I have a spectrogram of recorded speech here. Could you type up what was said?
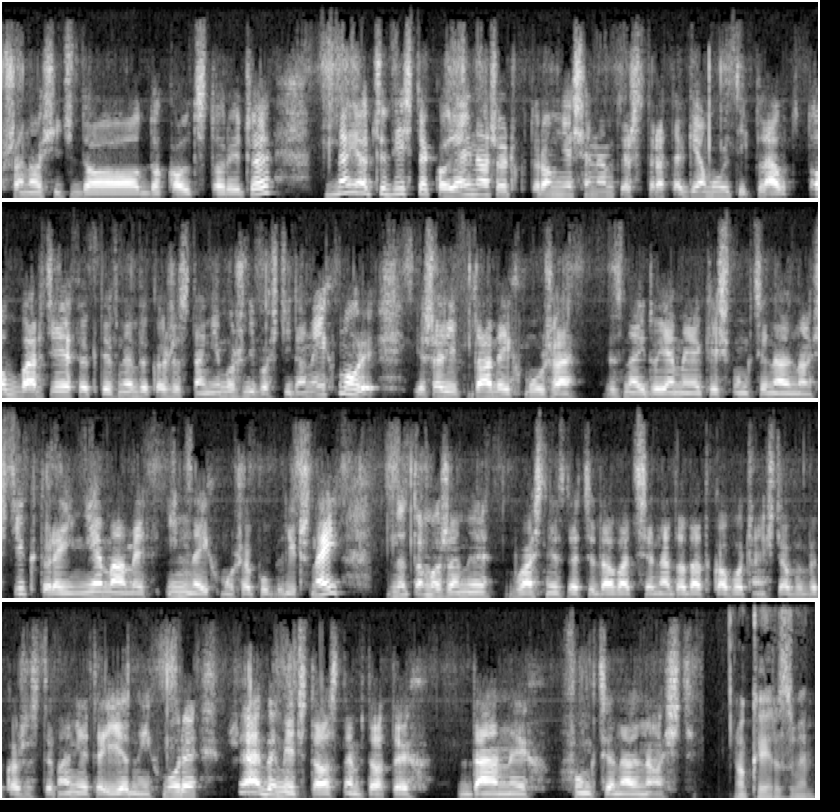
przenosić do, do cold storage. No i oczywiście kolejna rzecz, którą niesie nam też strategia multi-cloud, to bardziej efektywne wykorzystanie możliwości danej chmury. Jeżeli w danej chmurze znajdujemy jakieś funkcjonalności, której nie mamy w innej chmurze publicznej, no to możemy właśnie zdecydować się na dodatkowo częściowe wykorzystywanie tej jednej chmury, żeby mieć dostęp do tych danych funkcjonalności. Okej, okay, rozumiem.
